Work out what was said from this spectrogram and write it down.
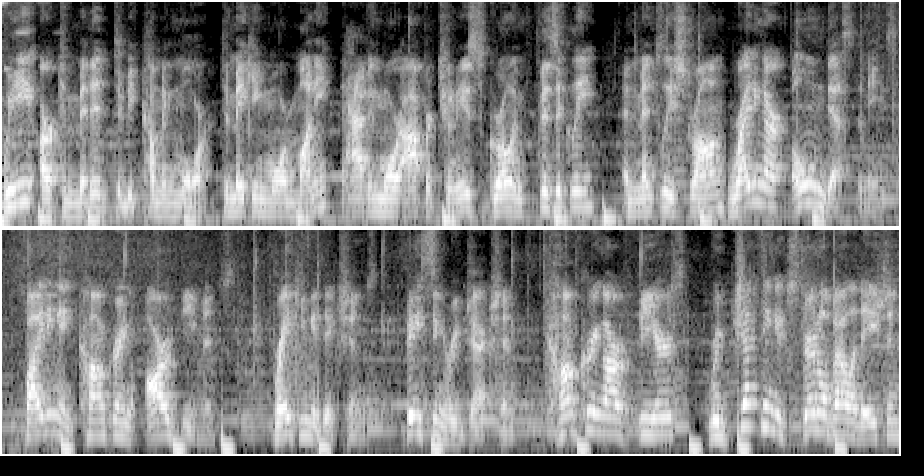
We are committed to becoming more, to making more money, to having more opportunities, growing physically and mentally strong, writing our own destinies, fighting and conquering our demons, breaking addictions, facing rejection, conquering our fears, rejecting external validation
